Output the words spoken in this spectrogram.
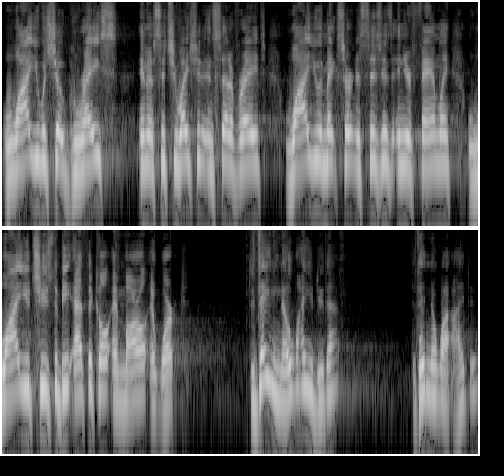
Why you would show grace in a situation instead of rage? Why you would make certain decisions in your family? Why you choose to be ethical and moral at work? Do they know why you do that? Do they know why I do?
